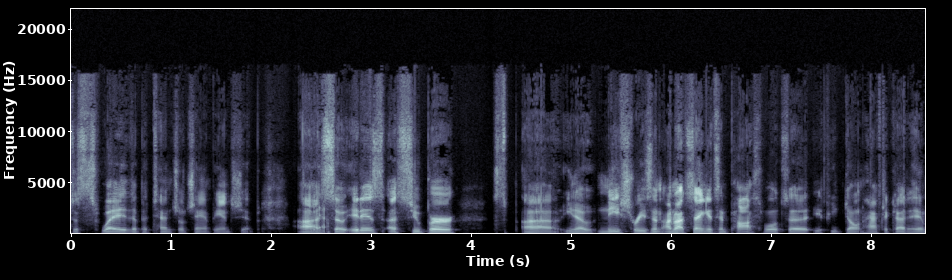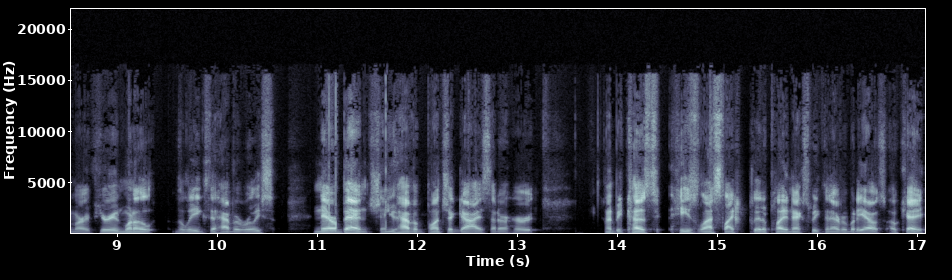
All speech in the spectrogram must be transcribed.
to sway the potential championship. Uh, yeah. So it is a super, uh, you know, niche reason. I'm not saying it's impossible to if you don't have to cut him or if you're in one of the leagues that have a really narrow bench and you have a bunch of guys that are hurt and because he's less likely to play next week than everybody else, okay,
